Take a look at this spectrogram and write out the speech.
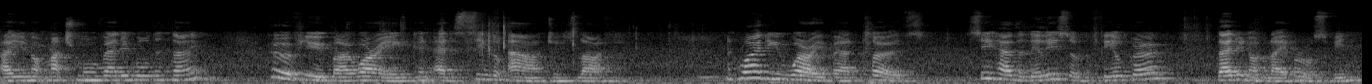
Are you not much more valuable than they? Who of you, by worrying, can add a single hour to his life? And why do you worry about clothes? See how the lilies of the field grow? They do not labour or spin.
